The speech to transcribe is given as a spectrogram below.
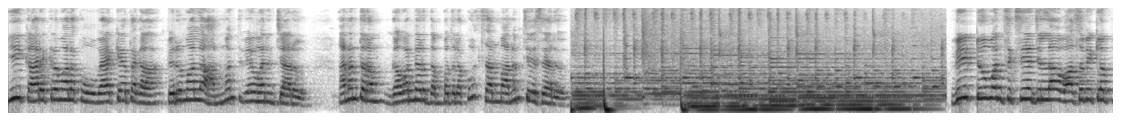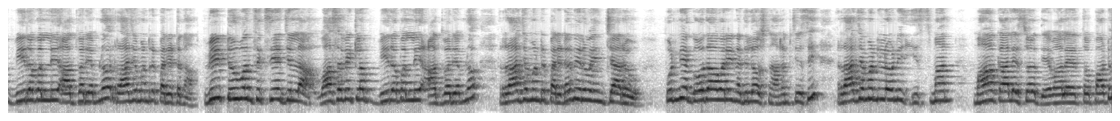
ఈ కార్యక్రమాలకు వ్యాఖ్యాతగా పెరుమాళ్ళ హనుమంత్ వ్యవహరించారు. అనంతరం గవర్నర్ దంపతులకు సన్మానం చేశారు. V two one six A జిల్లా వాసవి క్లబ్ వీరవల్లి ఆధ్వర్యంలో రాజమండ్రి పర్యటన. V two one six A జిల్లా వాసవి క్లబ్ వీరవల్లి ఆధ్వర్యంలో రాజమండ్రి పర్యటన నిర్వహించారు. పుణ్య గోదావరి నదిలో స్నానం చేసి రాజమండ్రిలోని ఇస్మాన్ మహాకాళేశ్వర దేవాలయంతో పాటు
